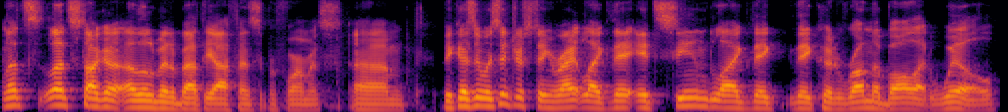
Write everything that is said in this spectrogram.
let's let's talk a, a little bit about the offensive performance um, because it was interesting, right? Like they, it seemed like they they could run the ball at will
